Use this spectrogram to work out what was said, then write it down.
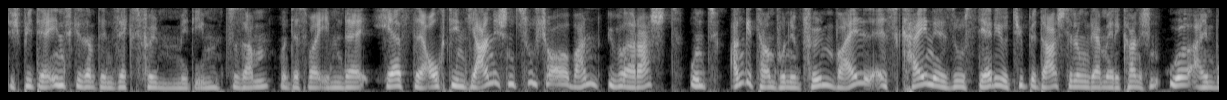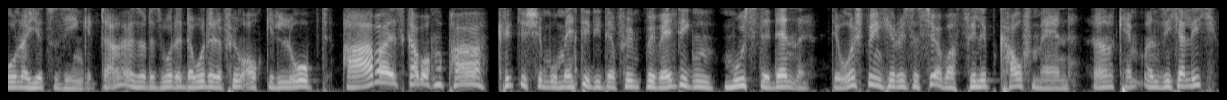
Die spielt er insgesamt in sechs Filmen mit ihm zusammen und das war eben der erste. Auch die indianischen Zuschauer waren überrascht und angetan von dem Film, weil es keine so stereotype Darstellung der amerikanischen Ureinwohner hier zu sehen gibt. Ja? Also das wurde, da wurde der Film auch gelobt. Aber es gab auch ein paar kritische Momente, die der Film bewältigen musste, denn der ursprüngliche Regisseur war Philip Kaufman. Ja, kennt man sicherlich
